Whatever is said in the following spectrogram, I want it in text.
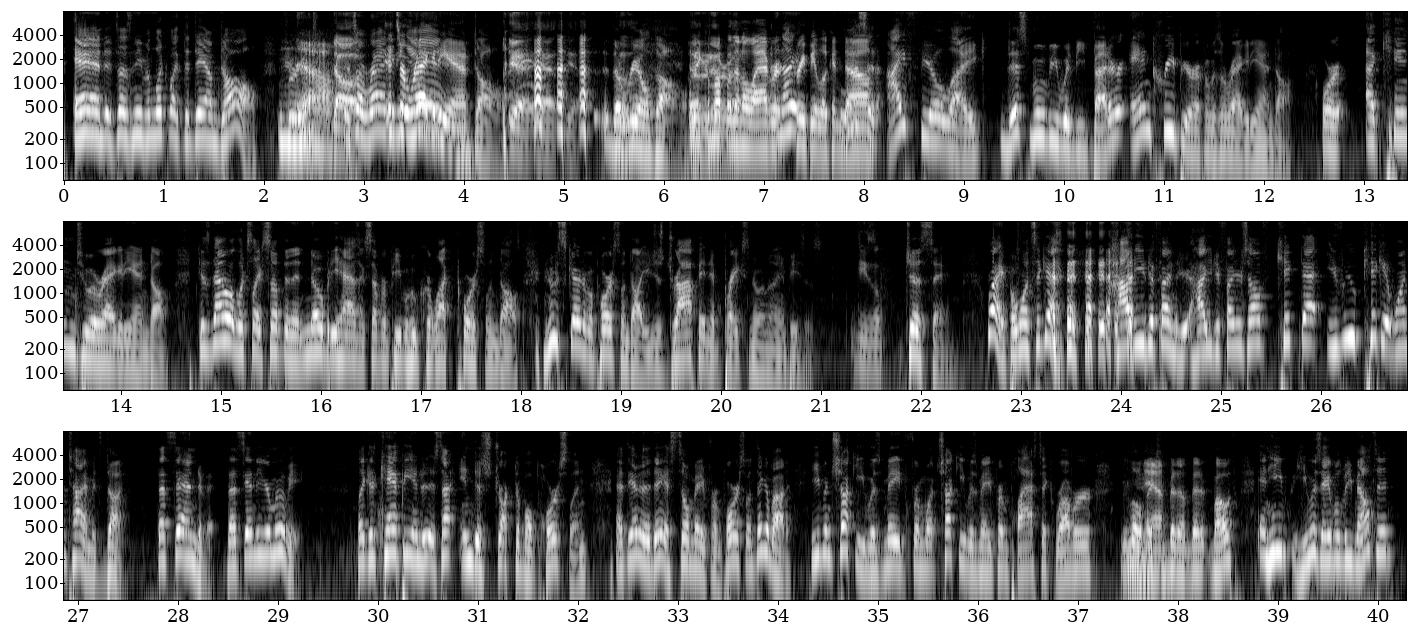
And it doesn't even look like the damn doll. For No. it's a raggedy, It's a Raggedy Ann Ann. doll. Yeah, yeah, yeah. The real doll. They come up with an elaborate, I- creepy looking doll. Listen, I feel like this movie would be better and creepier if it was a Raggedy Ann doll. Or akin to a Raggedy Ann doll. Because now it looks like something that nobody has except for people who collect porcelain dolls. And who's scared of a porcelain doll? You just drop it and it breaks into a million pieces. Diesel. Just saying. Right, but once again, how do you defend your, how you defend yourself? Kick that if you kick it one time, it's done. That's the end of it. That's the end of your movie. Like it can't be it's not indestructible porcelain. At the end of the day, it's still made from porcelain. Think about it. Even Chucky was made from what Chucky was made from plastic, rubber, a little Yeah. bit, bit, a bit of both, and he he was able to be melted.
